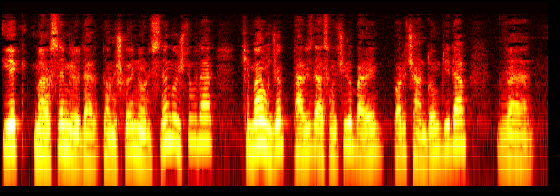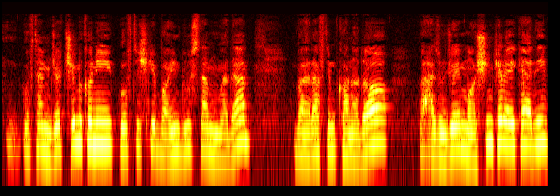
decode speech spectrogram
یک مراسمی رو در دانشگاه نوریستن گذاشته بودن که من اونجا پرویز دستمالچی رو برای بار چندم دیدم و گفتم اینجا چه می‌کنی؟ گفتش که با این دوستم اومدم. و رفتیم کانادا و از اونجا یه ماشین کرایه کردیم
